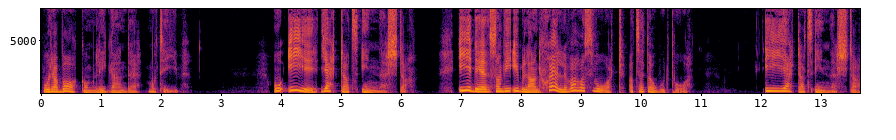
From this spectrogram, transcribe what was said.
våra bakomliggande motiv? Och i hjärtats innersta, i det som vi ibland själva har svårt att sätta ord på, i hjärtats innersta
